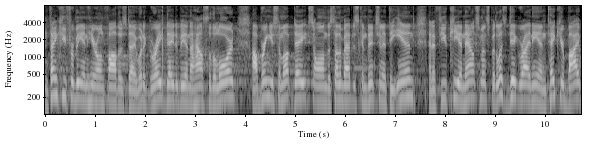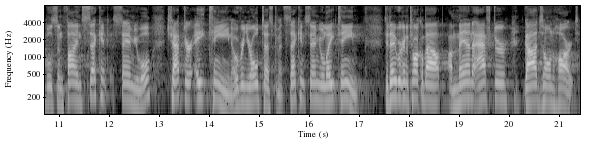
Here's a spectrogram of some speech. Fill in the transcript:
and thank you for being here on Father's Day. What a great day to be in the house of the Lord. I'll bring you some updates on the Southern Baptist Convention at the end and a few key announcements, but let's dig right in. Take your Bibles and find 2 Samuel chapter 18 over in your Old Testament. 2 Samuel 18. Today we're going to talk about a man after God's own heart.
